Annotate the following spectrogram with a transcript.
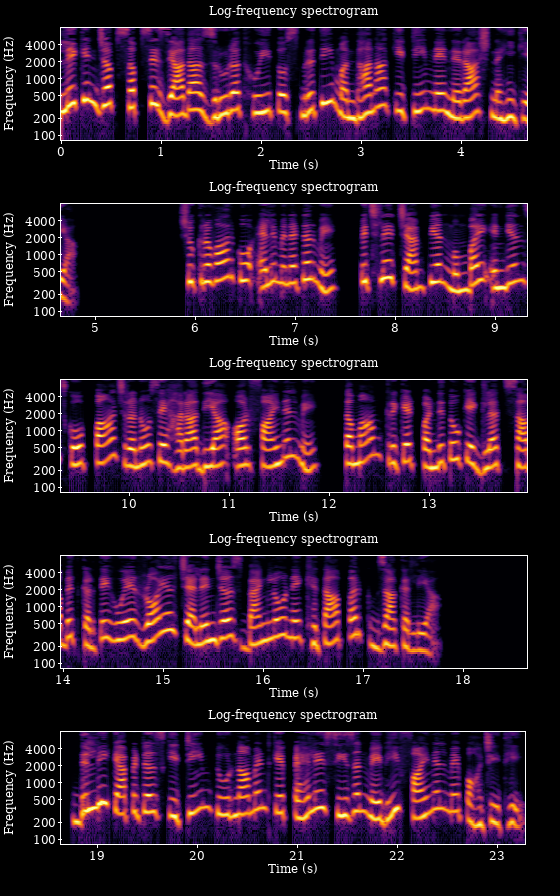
लेकिन जब सबसे ज़्यादा ज़रूरत हुई तो स्मृति मंधाना की टीम ने निराश नहीं किया। शुक्रवार को एलिमिनेटर में पिछले चैंपियन मुंबई इंडियंस को पाँच रनों से हरा दिया और फाइनल में तमाम क्रिकेट पंडितों के गलत साबित करते हुए रॉयल चैलेंजर्स बैंगलोर ने खिताब पर कब्जा कर लिया। दिल्ली कैपिटल्स की टीम टूर्नामेंट के पहले सीज़न में भी फाइनल में पहुँची थी।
